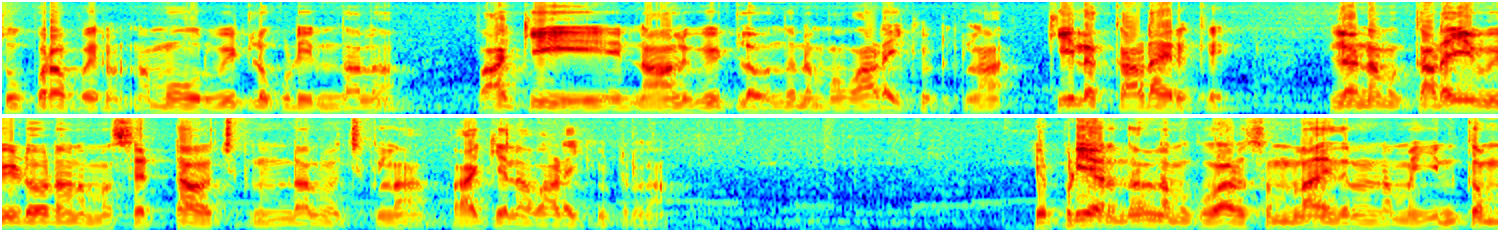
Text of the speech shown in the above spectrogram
சூப்பராக போயிடும். நம்ம ஒரு வீட்டில் குடியிருந்தாலும் பாக்கி நாலு வீட்டில் வந்து நம்ம வாடகைக்கு விட்டுக்கலாம். கீழே கடை இருக்குது இல்லை நம்ம கடையும் வீடோட நம்ம செட்டாக வச்சுக்கணும்னாலும் வச்சுக்கலாம். பாக்கியெல்லாம் வாடகைக்கு விட்டுடலாம் எப்படியா இருந்தாலும் நமக்கு வருஷம்லாம் இதில் நம்ம இன்கம்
